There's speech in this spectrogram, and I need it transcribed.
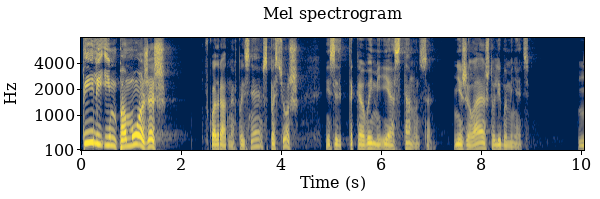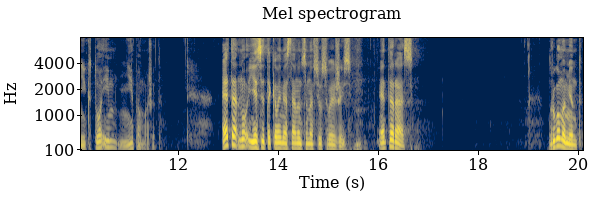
Ты ли им поможешь? В квадратных поясняю, спасешь если таковыми и останутся, не желая что-либо менять. Никто им не поможет. Это, ну, если таковыми останутся на всю свою жизнь. Это раз. Другой момент.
